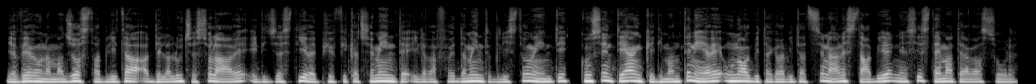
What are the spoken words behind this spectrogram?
di avere una maggior stabilità della luce solare e di gestire più efficacemente il raffreddamento degli strumenti, consente anche di mantenere un'orbita gravitazionale stabile nel sistema Terra-Sole.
